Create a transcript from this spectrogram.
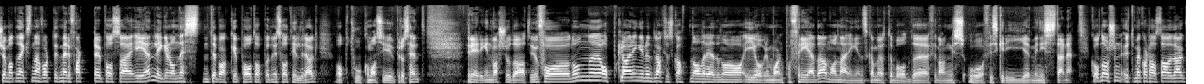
Sjømatindeksen har fått litt mer fart på seg igjen, ligger nå nesten tilbake på toppen vi så tidligere i dag, opp 2,7 Regjeringen varsler da at vi vil få noen eh, oppklaringer rundt lakseskatten allerede nå i overmorgen på fredag, når næringen skal møte både finans- og fiskeriministrene. Golden Ocean ute med kvartalstall i dag,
